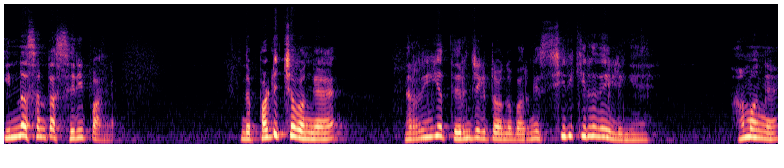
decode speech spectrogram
இன்னசென்ட்டாக சிரிப்பாங்க. இந்த படித்தவங்க நிறைய தெரிஞ்சுக்கிட்டவங்க பாருங்கள் சிரிக்கிறதே இல்லைங்க. ஆமாங்க.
